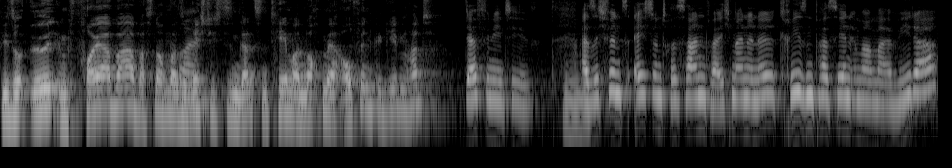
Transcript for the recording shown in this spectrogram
wie so Öl im Feuer war, was nochmal so richtig diesem ganzen Thema noch mehr Aufwind gegeben hat? Definitiv. Mhm. Also ich finde es echt interessant, weil ich meine, ne, Krisen passieren immer mal wieder,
